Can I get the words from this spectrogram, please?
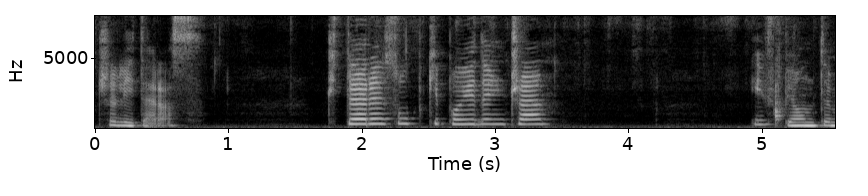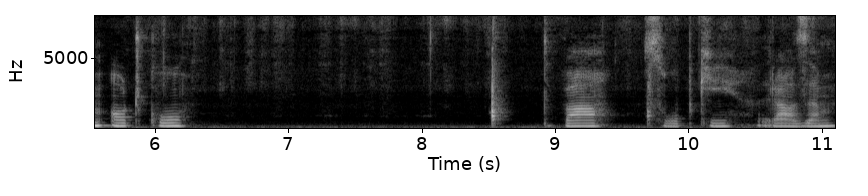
czyli teraz cztery słupki pojedyncze i w piątym oczku dwa słupki razem.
